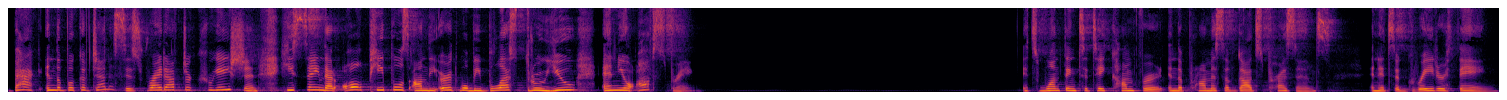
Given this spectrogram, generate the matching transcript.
back in the book of Genesis, right after creation. He's saying that all peoples on the earth will be blessed through you and your offspring. It's one thing to take comfort in the promise of God's presence, and it's a greater thing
